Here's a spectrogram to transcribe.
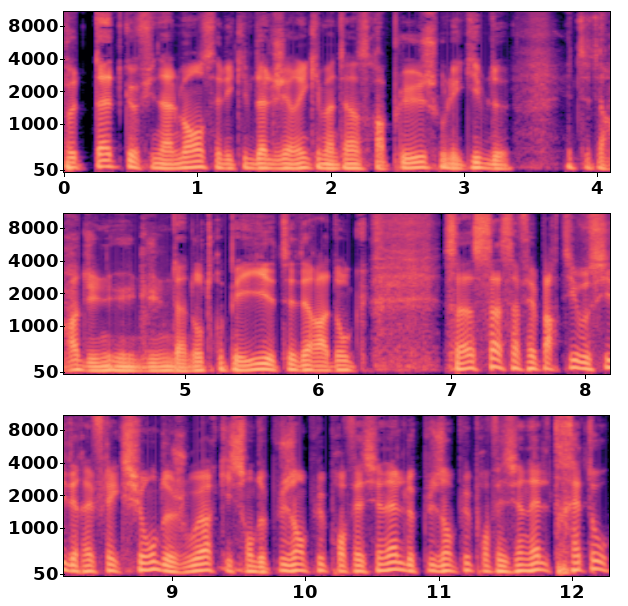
peut-être que finalement c'est l'équipe d'Algérie qui m'intéressera plus, ou l'équipe de, etc., d'un autre pays, etc. Donc ça, ça, ça fait partie aussi des réflexions de joueurs qui sont de plus en plus professionnels, de plus en plus professionnels très tôt.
